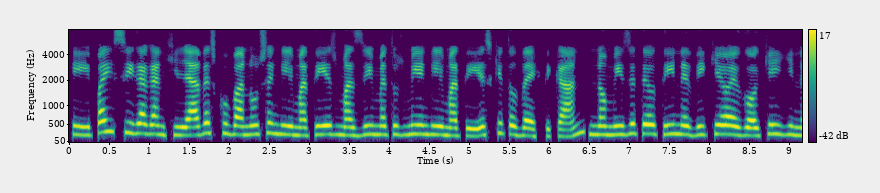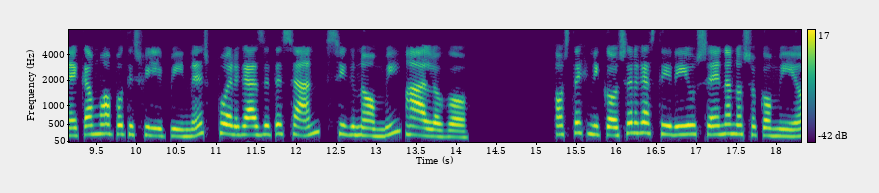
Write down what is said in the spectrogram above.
Οι ΙΠΑ εισήγαγαν χιλιάδες κουβανούς εγκληματίες μαζί με τους μη εγκληματίες και το δέχτηκαν. Νομίζετε ότι είναι δίκαιο εγώ και η γυναίκα μου από τις Φιλιππίνες, που εργάζεται σαν, συγγνώμη, άλογο ως τεχνικός εργαστηρίου σε ένα νοσοκομείο,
